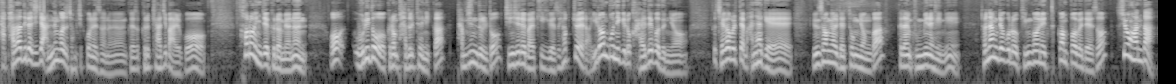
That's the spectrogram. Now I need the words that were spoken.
다 받아들여지지 않는 거죠 정치권에서는. 그래서 그렇게 하지 말고 서로 이제 그러면은 어 우리도 그럼 받을 테니까 당신들도 진실을 밝히기 위해서 협조해라. 이런 분위기로 가야 되거든요. 그래서 제가 볼 때 만약에 윤석열 대통령과 그다음에 국민의힘이 전향적으로 김건희 특검법에 대해서 수용한다.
